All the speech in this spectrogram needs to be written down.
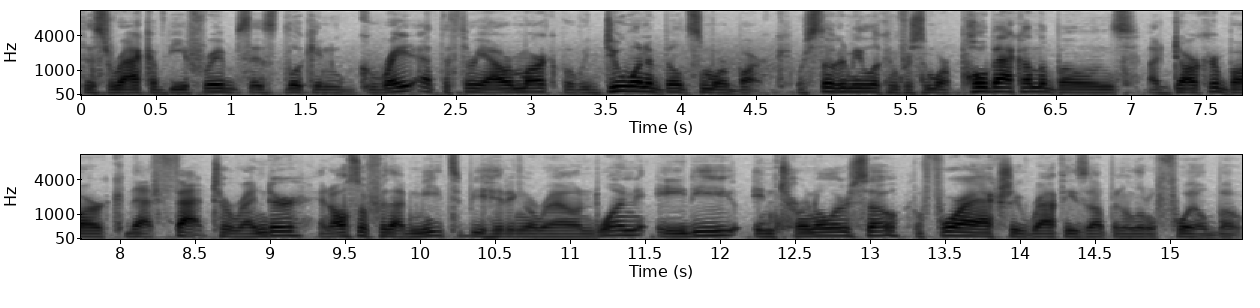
This rack of beef ribs is looking great at the three hour mark, but we do wanna build some more bark. We're still gonna be looking for some more pullback on the bones, a darker bark, that fat to render, and also for that meat to be hitting around 180 internal or so before I actually wrap these up in a little foil boat.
